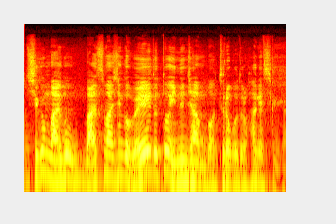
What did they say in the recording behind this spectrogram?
지금 말고 말씀하신 거 외에도 또 있는지 한번 들어보도록 하겠습니다.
